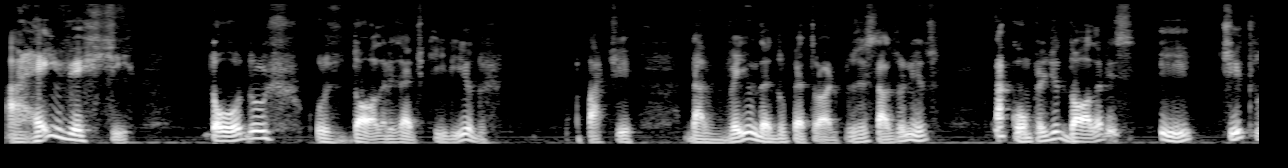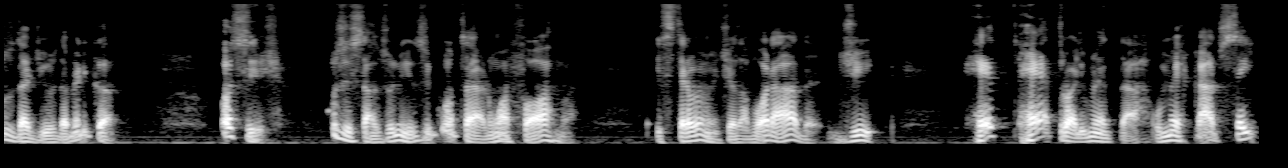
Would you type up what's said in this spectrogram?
a reinvestir todos os dólares adquiridos a partir da venda do petróleo para os Estados Unidos na compra de dólares e títulos da dívida americana. Ou seja, os Estados Unidos encontraram uma forma extremamente elaborada de re retroalimentar o mercado sem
